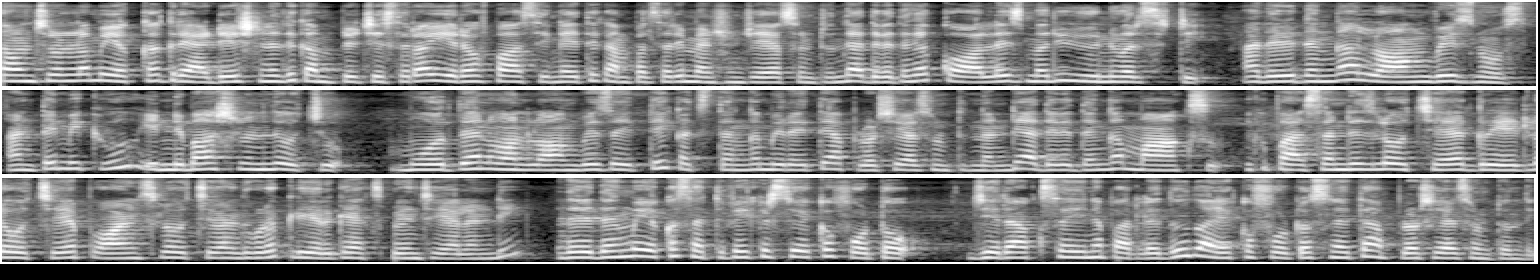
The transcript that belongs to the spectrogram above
సంవత్సరంలో మీ యొక్క గ్రాడ్యుయేషన్ అనేది కంప్లీట్ చేశారో ఇయర్ ఆఫ్ పాసింగ్ అయితే కంపల్సరీ మెన్షన్ చేయాల్సి ఉంటుంది. అదేవిధంగా కాలేజ్ మరియు యూనివర్సిటీ అదేవిధంగా లాంగ్వేజ్ నోట్స్ అంటే మీకు ఎన్ని భాషలు అనేది వచ్చు. మోర్ దెన్ వన్ లాంగ్వేజ్ అయితే ఖచ్చితంగా మీరైతే అప్లోడ్ చేయాల్సి ఉంటుందండి. అదేవిధంగా మార్క్స్ మీకు పర్సంటేజ్లో వచ్చాయా గ్రేడ్లో వచ్చాయా పాయింట్స్లో వచ్చాయా అనేది కూడా క్లియర్గా ఎక్స్ప్లెయిన్ చేయాలండి. అదేవిధంగా మీ యొక్క సర్టిఫికేట్స్ యొక్క ఫోటో జిరాక్స్ అయినా పర్లేదు ఆ యొక్క ఫొటోస్ని అయితే అప్లోడ్ చేయాల్సి ఉంటుంది.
